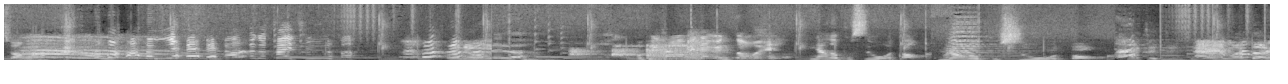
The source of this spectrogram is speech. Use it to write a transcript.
爽啊！很累啊，这个太粗了。那你要累了，我平常都没在运动哎，平常都不是我动。平常都不是我动，会剪进去啊，你完蛋了。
